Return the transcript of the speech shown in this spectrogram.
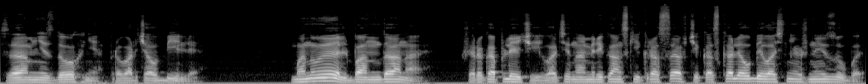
«Сам не сдохни», — проворчал Билли. «Мануэль Бандана, Широкоплечий, латиноамериканский красавчик оскалил белоснежные зубы.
